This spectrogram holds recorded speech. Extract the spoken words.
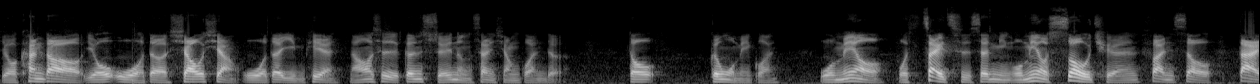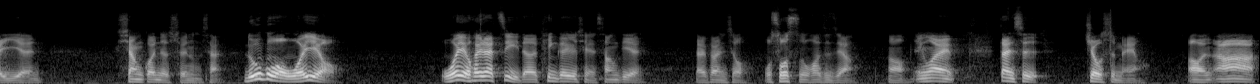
有看到有我的肖像、我的影片，然后是跟水冷扇相关的，都跟我没关。我没有，我在此声明，我没有授权贩售、代言相关的水冷扇。如果我有，我也会在自己的听歌优选商店来贩售。我说实话是这样啊、因为但是就是没有啊啊。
